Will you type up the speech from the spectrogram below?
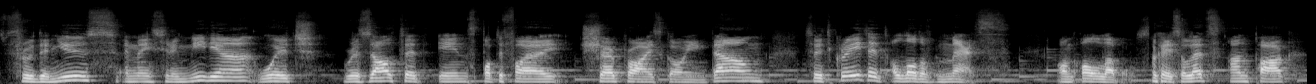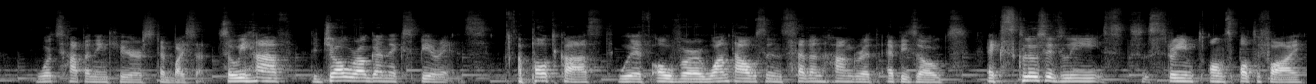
through the news and mainstream media, which resulted in Spotify share price going down. So it created a lot of mess on all levels. Okay, so let's unpack what's happening here step by step. So we have the Joe Rogan Experience, a podcast with over 1,700 episodes exclusively st- streamed on Spotify,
